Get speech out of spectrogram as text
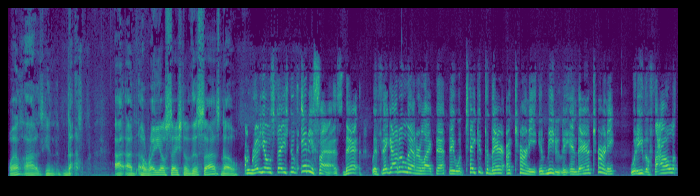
Well, I, you know, I, I, a radio station of this size, no. A radio station of any size, there, if they got a letter like that, they would take it to their attorney immediately, and their attorney would either file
